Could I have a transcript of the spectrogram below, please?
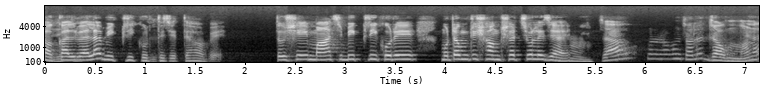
সকালবেলা বিক্রি করতে যেতে হবে। তো সেই মাছ বিক্রি করে মোটামুটি সংসার চলে যায়? হ্যাঁ, যাও কোনো রকম চলে জম মানে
